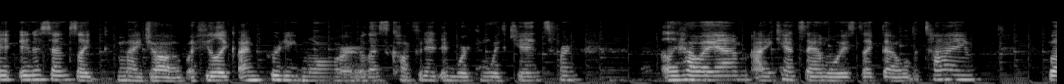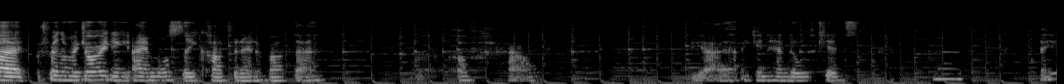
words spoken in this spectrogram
in a sense like my job. I feel like i'm pretty more or less confident in working with kids for like how i am. I can't say i'm always like that all the time but for the majority i'm mostly confident about that of how yeah i can handle with kids. Uh, i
